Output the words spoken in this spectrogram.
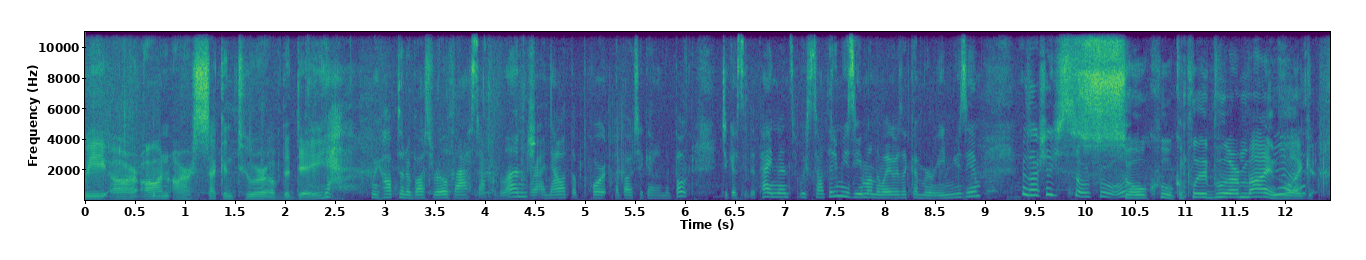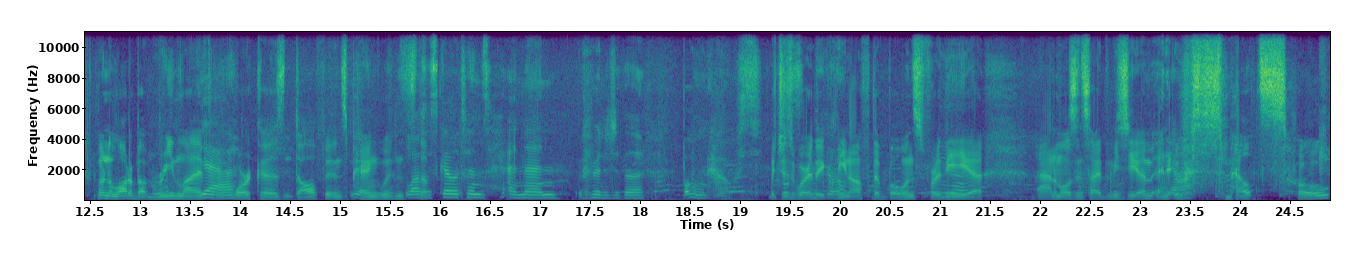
We are on our second tour of the day. Yeah, we hopped on a bus real fast after lunch. We're now at the port, about to get on the boat to go see the penguins. We stopped at a museum on the way. It was like a marine museum. It was actually so cool. So cool, completely blew our minds. Yeah. Like, learned a lot about marine life Yeah. and orcas and dolphins, penguins, Lots stuff. of skeletons, and then we went into the bone house, which is where they clean off the bones for the uh, animals inside the museum, and it was smelled so.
